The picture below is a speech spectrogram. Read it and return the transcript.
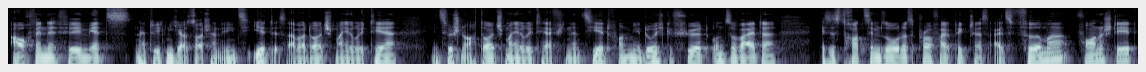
auch wenn der Film jetzt natürlich nicht aus Deutschland initiiert ist, aber deutsch majoritär, inzwischen auch deutsch majoritär finanziert, von mir durchgeführt und so weiter, es ist trotzdem so, dass Profile Pictures als Firma vorne steht.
